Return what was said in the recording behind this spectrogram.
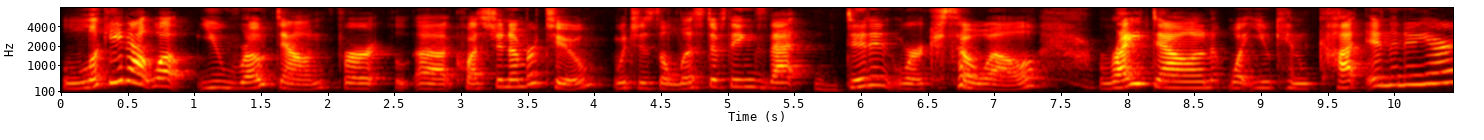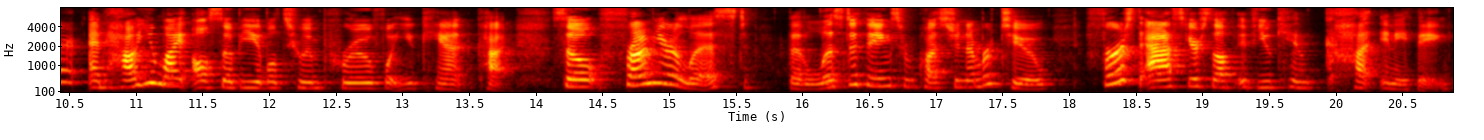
looking at what you wrote down for uh, question number two, which is the list of things that didn't work so well, write down what you can cut in the new year and how you might also be able to improve what you can't cut. So, from your list, the list of things from question number two, First, ask yourself if you can cut anything.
